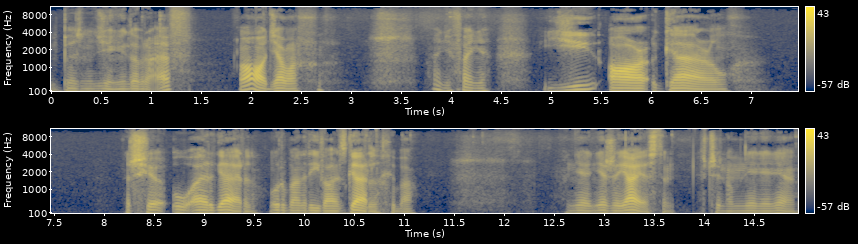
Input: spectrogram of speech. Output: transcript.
Beznadziejnie. Dobra, F. O, działa. Fajnie, fajnie. You are girl. Znaczy się UR Girl, Urban Rivals Girl chyba. Nie, nie, że ja jestem dziewczyną, nie, nie, nie.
